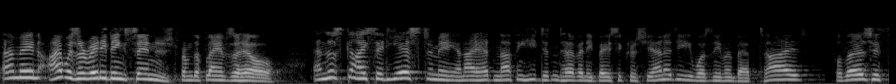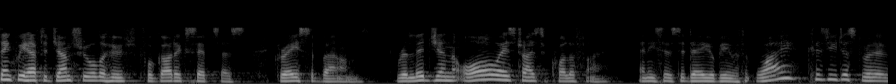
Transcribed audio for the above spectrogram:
I mean, I was already being singed from the flames of hell. And this guy said yes to me, and I had nothing. He didn't have any basic Christianity. He wasn't even baptized. For those who think we have to jump through all the hoops before God accepts us, grace abounds. Religion always tries to qualify. And he says, Today you'll be with me. Why? Because you just were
